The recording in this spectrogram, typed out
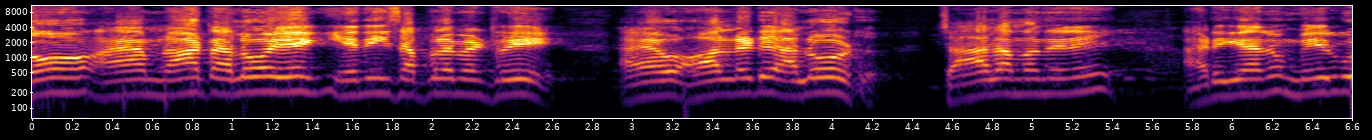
No I'm not allowing any supplementary I have already allowed చాలా మందిని అడిగాను. మీరు కూడా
